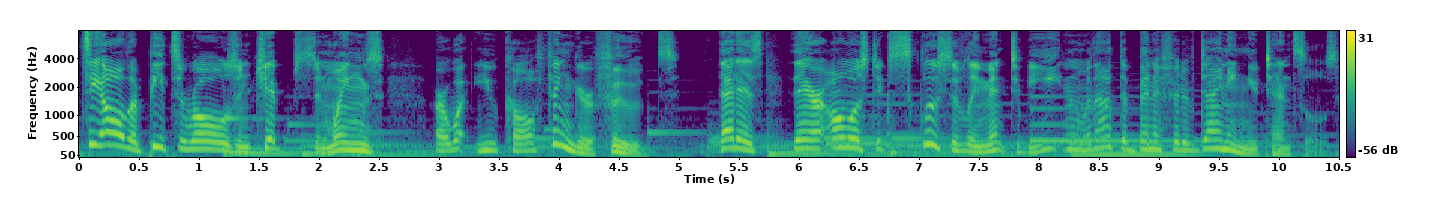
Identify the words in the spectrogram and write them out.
See, all the pizza rolls and chips and wings are what you call finger foods. That is, they are almost exclusively meant to be eaten without the benefit of dining utensils,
